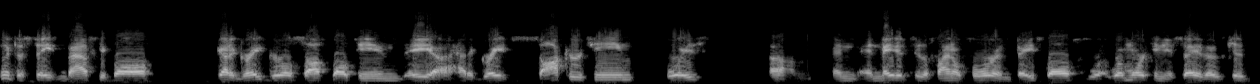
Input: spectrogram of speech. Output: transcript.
went to state in basketball. Got a great girls softball team. They uh, had a great soccer team, boys. Um, and and made it to the Final Four in baseball. What, what more can you say? Those kids,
